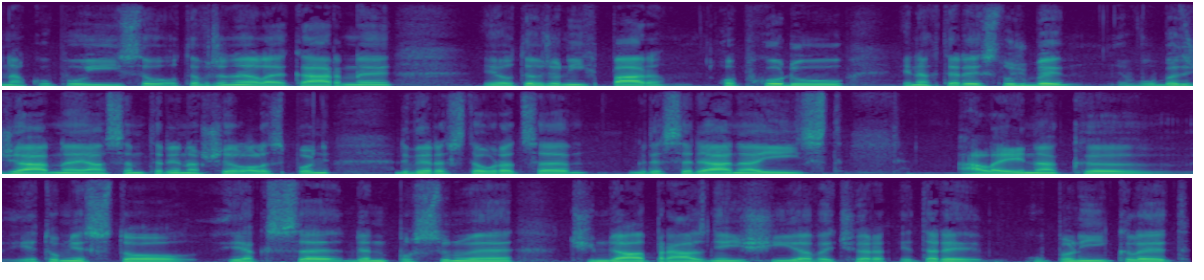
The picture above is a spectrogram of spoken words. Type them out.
nakupují, jsou otevřené lékárny, je otevřených pár obchodů, jinak tedy služby vůbec žádné. Já jsem tedy našel alespoň dvě restaurace, kde se dá najíst, ale jinak eh, je to město, jak se den posunuje, čím dál prázdnější a večer je tady úplný klid.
